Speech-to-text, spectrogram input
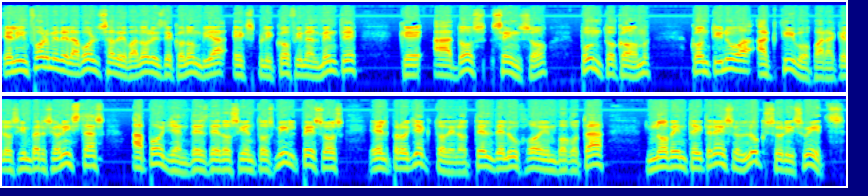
El informe de la Bolsa de Valores de Colombia explicó finalmente que a2censo.com continúa activo para que los inversionistas apoyen desde 200 mil pesos el proyecto del hotel de lujo en Bogotá, 93 Luxury Suites,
